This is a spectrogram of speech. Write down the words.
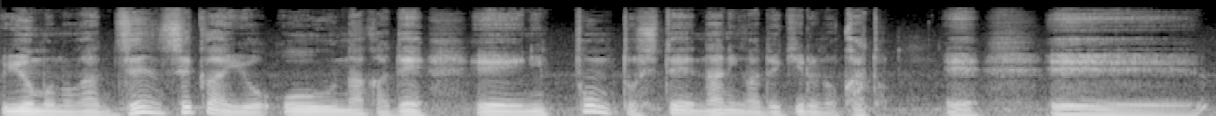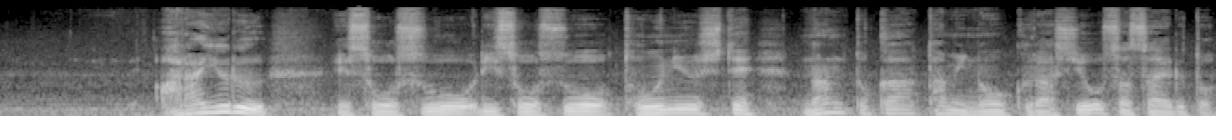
いうものが全世界を覆う中で、えー、日本として何ができるのかと。ええーあらゆるソースをリソースを投入してなんとか民の暮らしを支えると、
